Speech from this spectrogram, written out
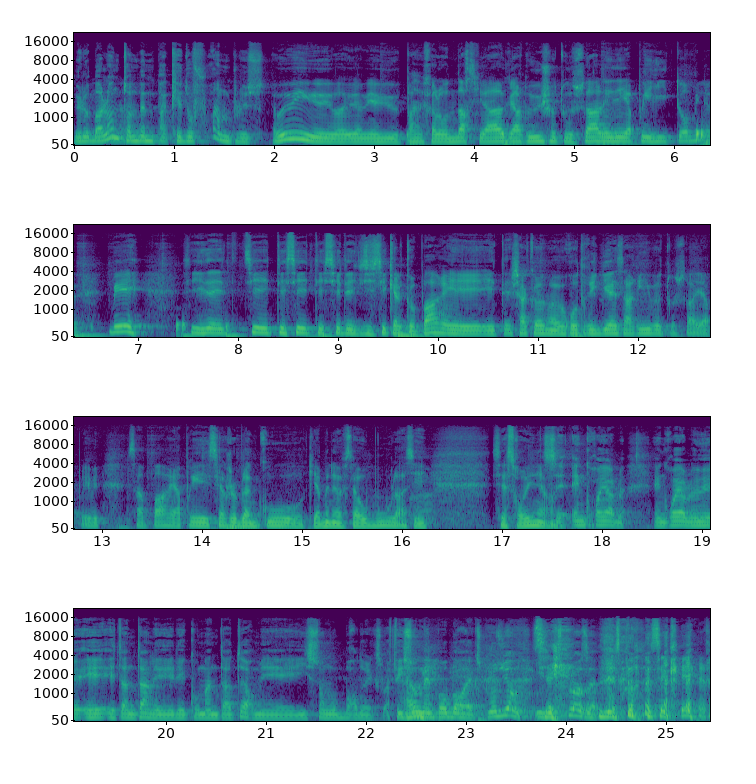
mais le ballon tombe un paquet de fois en plus. Oui, oui, il y a eu Pascal Ondarcia, Garuche, tout ça, les, après il tombe. Mais tu essaies d'exister quelque part et, chacun, Rodriguez arrive, tout ça, et après ça part, et après Serge Blanco qui amène ça au bout, là. C'est extraordinaire. C'est incroyable. Incroyable. Et, et t'entends les, les, commentateurs, mais ils sont au bord de l'explosion. Enfin, ils ah sont même pas au bord de l'explosion. Ils explosent. Ils explosent, c'est clair.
